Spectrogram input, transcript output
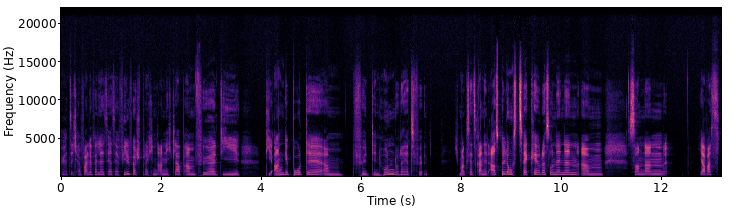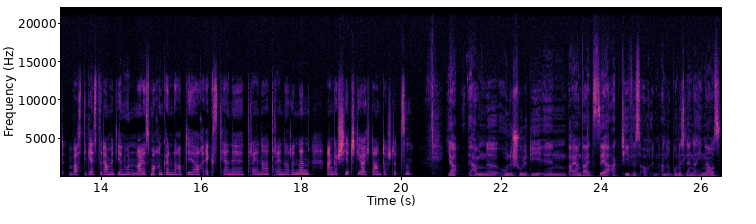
Hört sich auf alle Fälle sehr, sehr vielversprechend an. Ich glaube, ähm, für die, die Angebote ähm, für den Hund oder jetzt für, ich mag es jetzt gar nicht Ausbildungszwecke oder so nennen, ähm, sondern ja, was, was die Gäste da mit ihren Hunden alles machen können, da habt ihr ja auch externe Trainer, Trainerinnen engagiert, die euch da unterstützen. Ja, wir haben eine Hundeschule, die in Bayernweit sehr aktiv ist, auch in andere Bundesländer hinaus.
